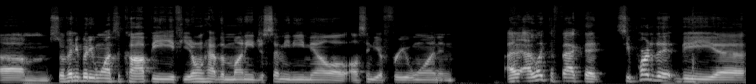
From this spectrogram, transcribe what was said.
Um, so if anybody wants a copy, if you don't have the money, just send me an email. I'll, I'll send you a free one. And I, I like the fact that see part of the the uh,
